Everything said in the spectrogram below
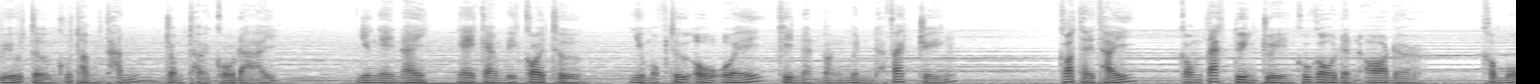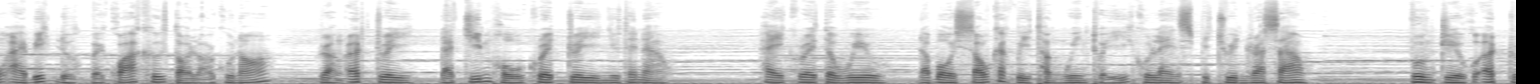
biểu tượng của thần thánh trong thời cổ đại. Nhưng ngày nay, ngày càng bị coi thường như một thứ ô uế khi nền văn minh đã phát triển. Có thể thấy, công tác tuyên truyền của golden order không muốn ai biết được về quá khứ tội lỗi của nó, rằng Earth đã chiếm hữu Great Tree như thế nào. Hay Greater Will đã bôi xấu các vị thần nguyên thủy của Lands Between ra sao? Vương triều của Earth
